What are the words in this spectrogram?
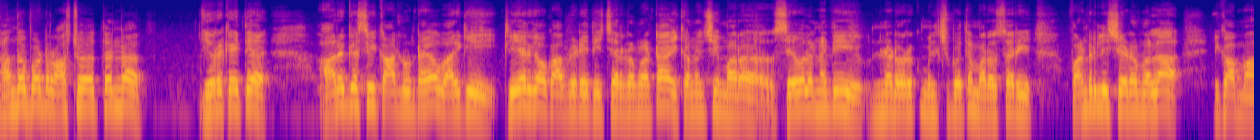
దాంతోపాటు రాష్ట్ర వ్యాప్తంగా ఎవరికైతే ఆరోగ్యశ్రీ కార్డులు ఉంటాయో వారికి క్లియర్గా ఒక అప్డేట్ అయితే ఇచ్చారనమాట ఇక నుంచి మరో సేవలు అనేది నిన్నటి వరకు మిలిచిపోతే మరోసారి ఫండ్ రిలీజ్ చేయడం వల్ల ఇక మా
